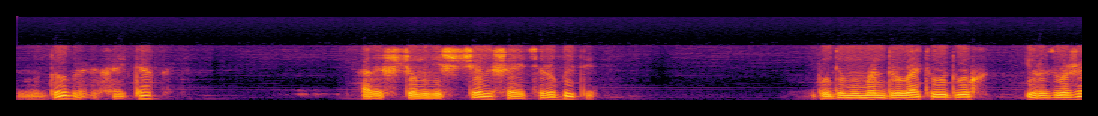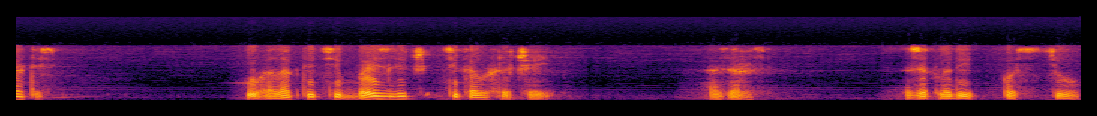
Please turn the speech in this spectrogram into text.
Ну, добре, нехай так. Але що мені ще лишається робити? Будемо мандрувати удвох і розважатись. У галактиці безліч цікавих речей. А зараз заклади ось цю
